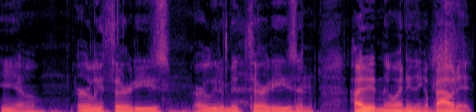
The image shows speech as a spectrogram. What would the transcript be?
you know, early 30s, early to mid 30s, and I didn't know anything about it.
